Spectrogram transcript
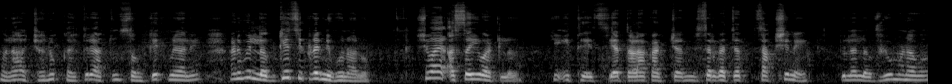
मला अचानक काहीतरी आतून संकेत मिळाले आणि मी लगेच इकडे निघून आलो. शिवाय असंही वाटलं की इथेच या तळाकाठच्या निसर्गाच्या साक्षीने तुला लव्ह यू म्हणावं.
